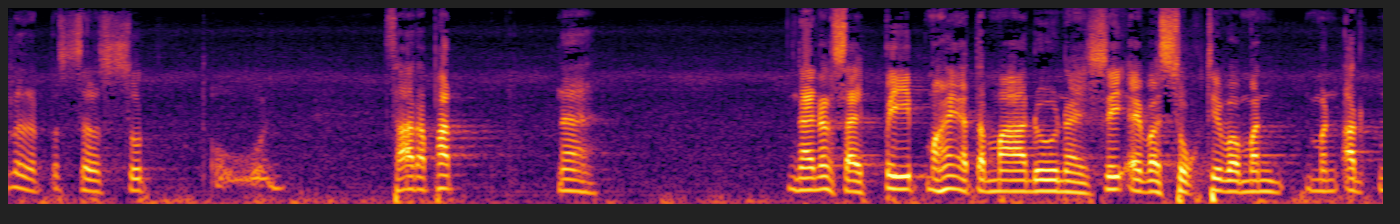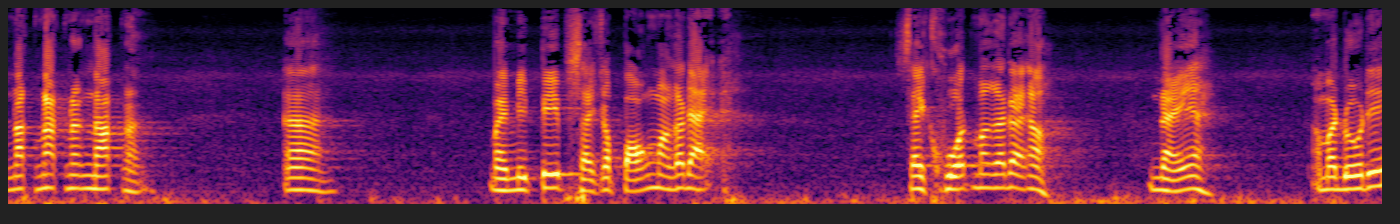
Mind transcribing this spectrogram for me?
เลิศประเสริฐสุดโอ้สารพัดนะ นายต้องใส่ปี๊บมาให้อัตมาดูหน่อยสิไอ้ว่าสุขที่ว่ามันมันนักนักนักนักนะอ่าไม่มีปี๊บใส่กระป๋องมาก็ได้ ใส่ขวดมาก็ได้เอาไหนอะเอามาดูดิ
